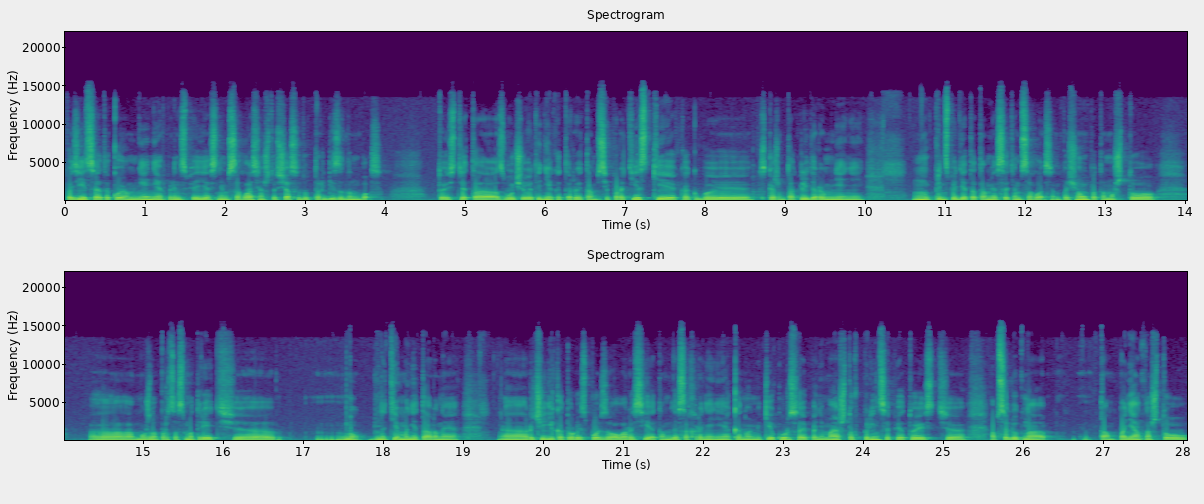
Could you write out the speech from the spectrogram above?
позиция, такое мнение, в принципе, я с ним согласен, что сейчас идут торги за Донбасс. То есть это озвучивают и некоторые там сепаратистки, как бы, скажем так, лидеры мнений. Ну, в принципе, где-то там я с этим согласен. Почему? Потому что э, можно просто смотреть э, ну, на те монетарные э, рычаги, которые использовала Россия там, для сохранения экономики и курса, и понимаешь, что в принципе, то есть э, абсолютно там понятно, что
